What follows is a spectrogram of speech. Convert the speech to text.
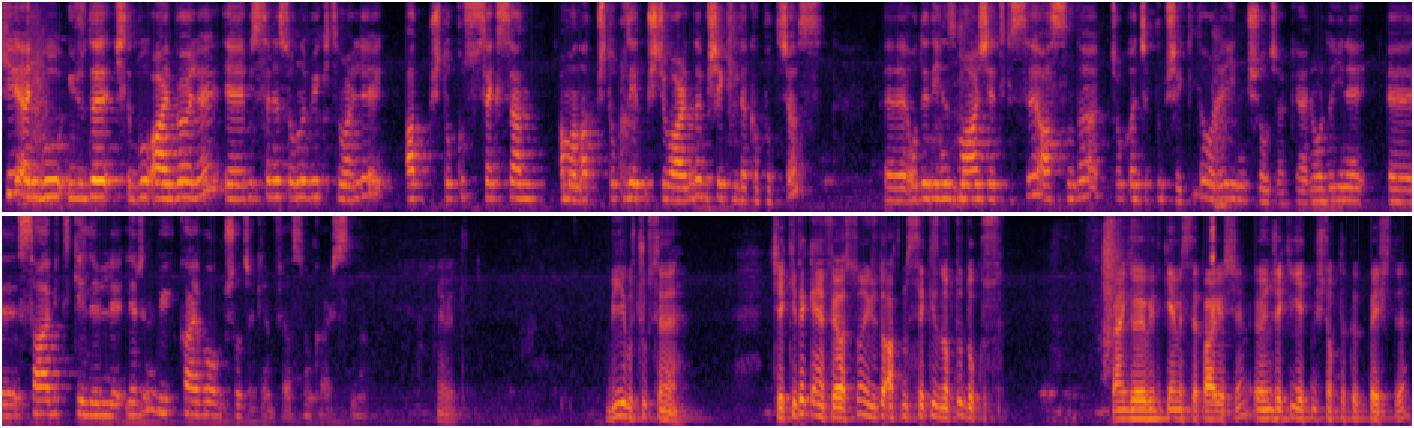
Ki hani bu yüzde işte bu ay böyle e, biz sene sonunda büyük ihtimalle 69-80 aman 69-70 civarında bir şekilde kapatacağız. E, o dediğiniz maaş etkisi aslında çok acıklı bir şekilde oraya inmiş olacak. Yani orada yine e, sabit gelirlilerin büyük kaybı olmuş olacak enflasyon karşısında. Evet. Bir buçuk sene. Çekirdek enflasyon yüzde 68.9. Ben görebildiklerimi size paylaşayım. Önceki 70.45'ti.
